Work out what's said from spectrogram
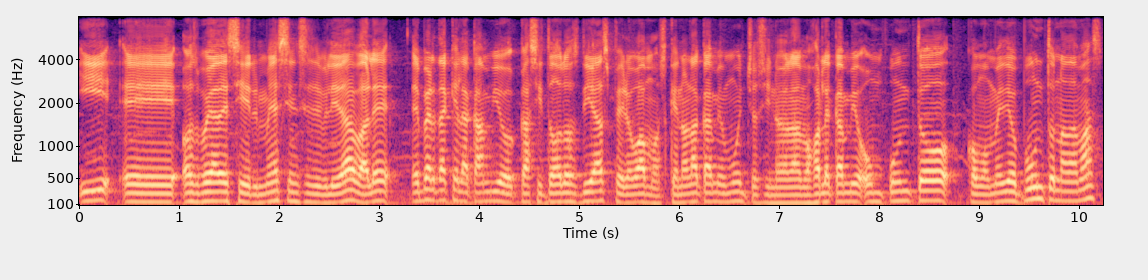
y eh, os voy a decir mes sensibilidad, ¿vale? Es verdad que la cambio casi todos los días, pero vamos, que no la cambio mucho, sino a lo mejor le cambio un punto, como medio punto nada más.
